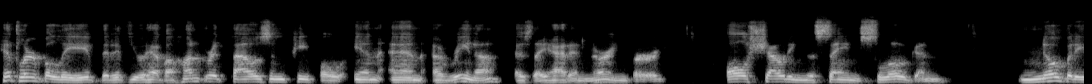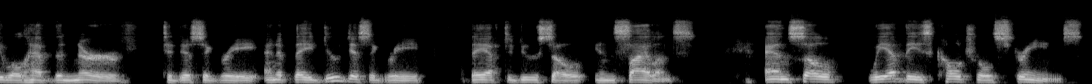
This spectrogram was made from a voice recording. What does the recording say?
Hitler believed that if you have 100,000 people in an arena, as they had in Nuremberg, all shouting the same slogan, nobody will have the nerve to disagree. And if they do disagree, they have to do so in silence. And so we have these cultural streams.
